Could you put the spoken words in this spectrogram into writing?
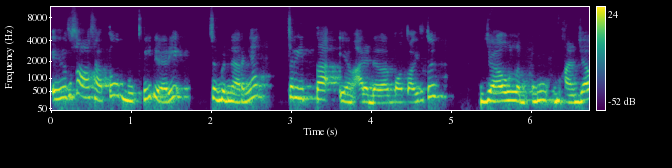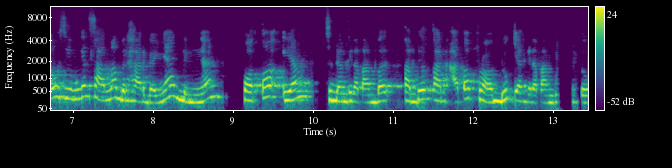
itu tuh salah satu bukti dari sebenarnya cerita yang ada dalam foto itu tuh jauh lebih bukan jauh sih mungkin sama berharganya dengan foto yang sedang kita tampil, tampilkan atau produk yang kita tampil itu.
